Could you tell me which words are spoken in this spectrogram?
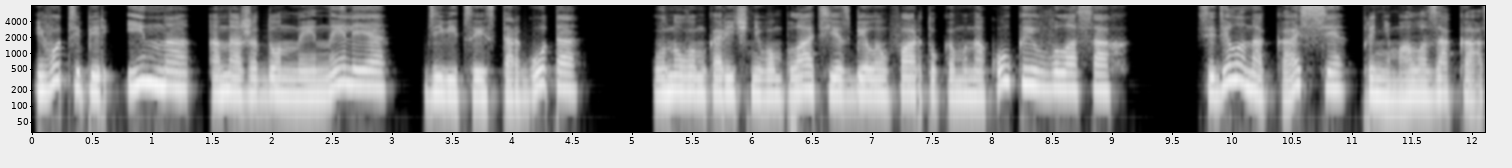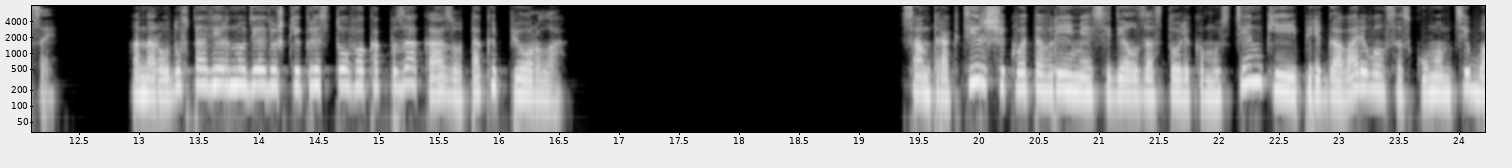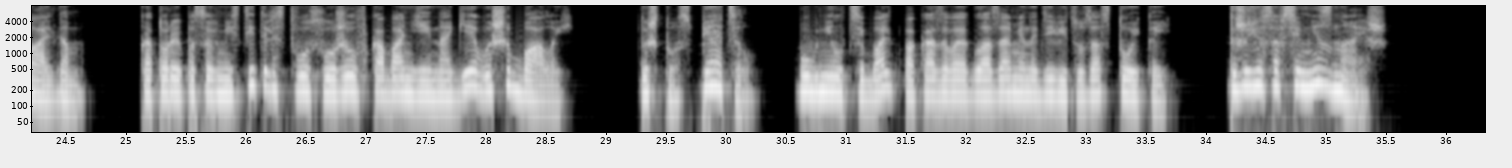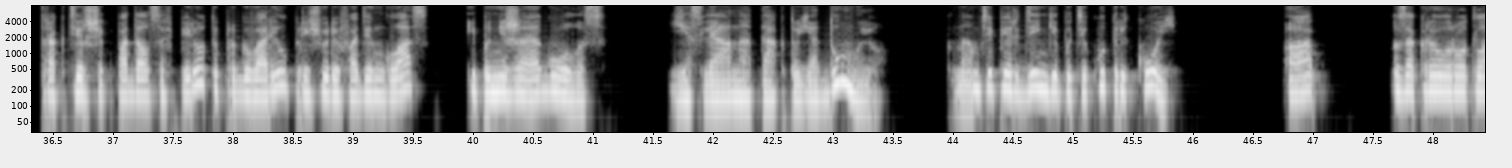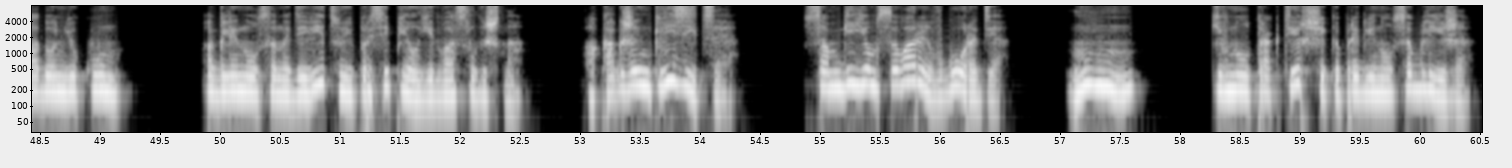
И вот теперь Инна, она же Донна Инелия, девица из Таргота, в новом коричневом платье с белым фартуком и наколкой в волосах, Сидела на кассе, принимала заказы. А народу в таверну дядюшки Крестова как по заказу, так и пёрла. Сам трактирщик в это время сидел за столиком у стенки и переговаривался с кумом Тибальдом, который по совместительству служил в кабаньей ноге вышибалой. «Ты что, спятил?» — бубнил Тибальд, показывая глазами на девицу за стойкой. «Ты же ее совсем не знаешь». Трактирщик подался вперед и проговорил, прищурив один глаз и понижая голос. «Если она так, то я думаю, к нам теперь деньги потекут рекой». «А...» — закрыл рот ладонью кум. Оглянулся на девицу и просипел едва слышно. «А как же Инквизиция? Сам Гийом Савары в городе». «Угу», — кивнул трактирщик и придвинулся ближе.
